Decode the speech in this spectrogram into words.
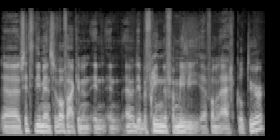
uh, zitten die mensen wel vaak in een in, in, in, bevriende familie van hun eigen cultuur.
